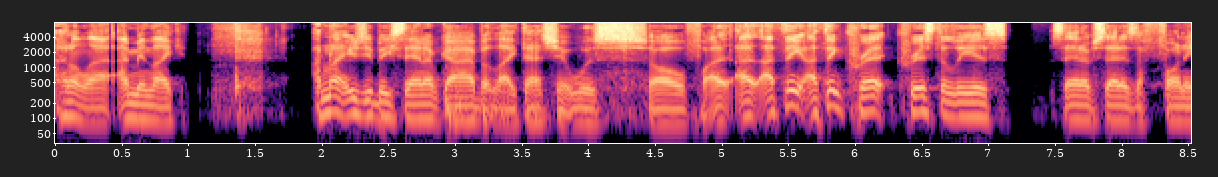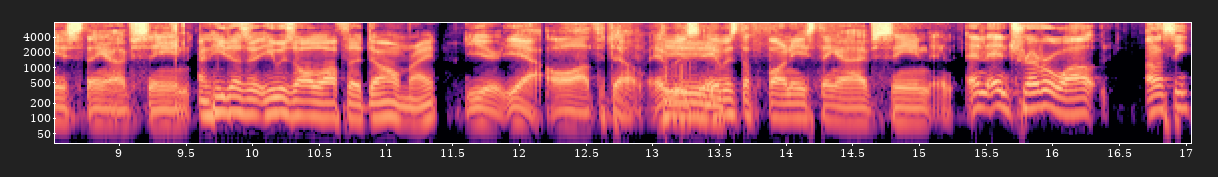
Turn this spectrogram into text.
I don't la I mean like. I'm not usually a big stand up guy, but like that shit was so fun. I, I think I think Chris, Chris D'Elia's stand up set is the funniest thing I've seen And he does it. He was all off the dome, right? year. Yeah, all off the dome. It was it was the funniest thing I've seen. And and, and Trevor Wall, honestly,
